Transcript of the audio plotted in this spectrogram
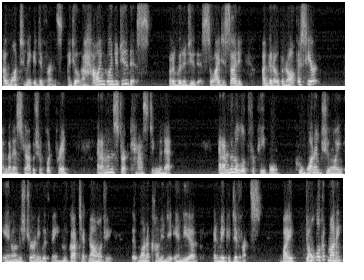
I want to make a difference. I don't know how I'm going to do this, but I'm going to do this. So I decided I'm going to open an office here. I'm going to establish a footprint and I'm going to start casting the net. And I'm going to look for people who want to join in on this journey with me, who've got technology that want to come into India and make a difference. By don't look at money,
